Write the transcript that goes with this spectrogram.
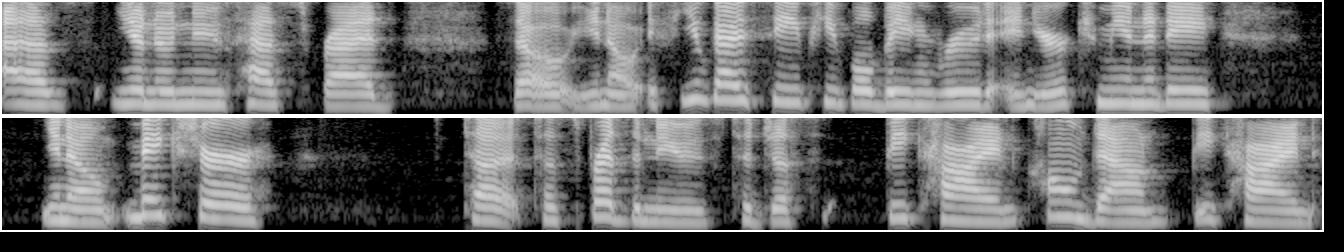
as you know news has spread. So, you know, if you guys see people being rude in your community, you know, make sure to to spread the news to just be kind, calm down, be kind,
